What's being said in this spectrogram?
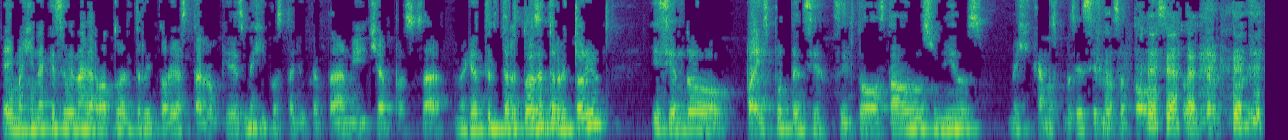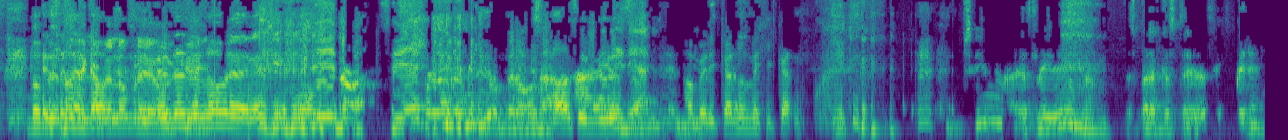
E imagina que se hubieran agarrado todo el territorio hasta lo que es México, hasta Yucatán y Chiapas. O sea, imagínate el todo ese territorio y siendo país potencia. Si todo Estados Unidos, mexicanos, por así decirlo, o sea, todos, todo el territorio. ¿Dónde, es dónde el cambió el nombre- Ese es qué? el nombre de México. Sí, no, sí, es el nombre de México, pero, o sea, Estados ah, Unidos, idea. americanos, mexicanos. Sí, no, es la idea. o sea, espero que ustedes se inspiren.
